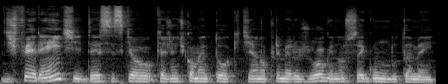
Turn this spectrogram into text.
diferente desses que, eu, que a gente comentou que tinha no primeiro jogo e no segundo também,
